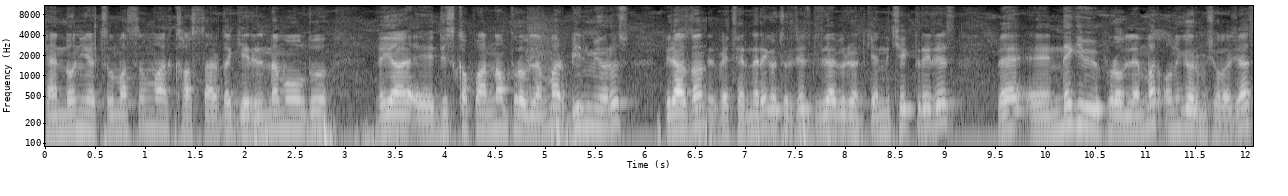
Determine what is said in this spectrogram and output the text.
tendon yırtılması mı var, kaslarda gerilme mi oldu veya e, diz kapağından problem var bilmiyoruz. Birazdan veterinere götüreceğiz, güzel bir röntgenini çektireceğiz ve e, ne gibi bir problem var onu görmüş olacağız.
